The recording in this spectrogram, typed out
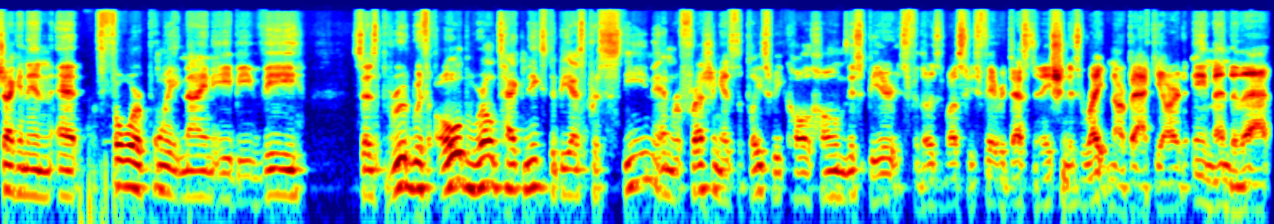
Checking in at 4.9 ABV. Says brewed with old world techniques to be as pristine and refreshing as the place we call home. This beer is for those of us whose favorite destination is right in our backyard. Amen to that.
